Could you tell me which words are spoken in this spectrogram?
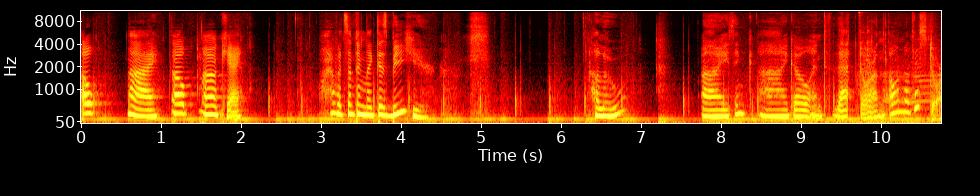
Oh, hi. Oh, okay. Why would something like this be here? Hello? I think I go into that door on the- oh no, this door.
